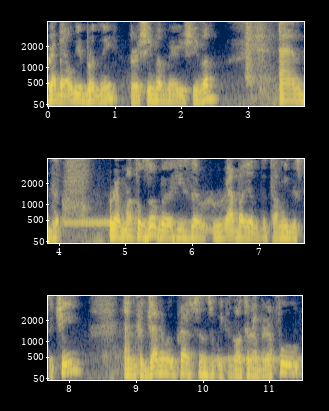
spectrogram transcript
Rabbi Elia Brudny, the Yeshiva of Mir Yeshiva, and Rav Matel Zuba, he's the rabbi of the Talmidus Tachin, and for general questions, we could go to Rabbi Raful.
